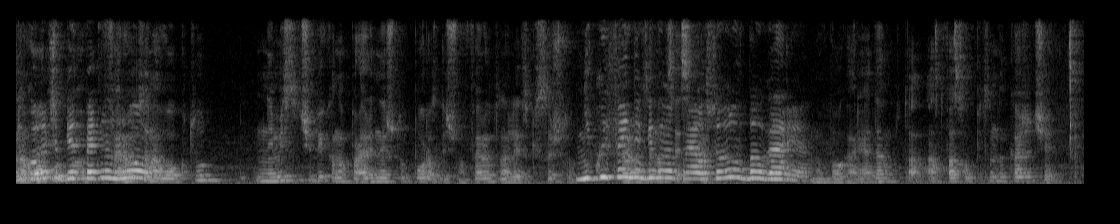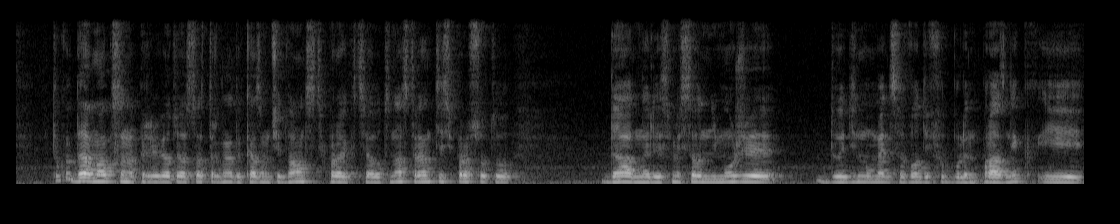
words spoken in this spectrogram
на Локо, бият пет на нула. феровете на Локото не мисля, че биха направили нещо по-различно. Феровете на Левски също. никой фен не би го направил, особено в България. Но в България да. А- Аз това се опитвам да кажа, че Тук да, малко съм на преливиото, аз това тръгнах да казвам, че двамата сте прави като цяло. От една страна ти си прав, защото да, нали, смисъл не може до един момент се води футболен празник и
